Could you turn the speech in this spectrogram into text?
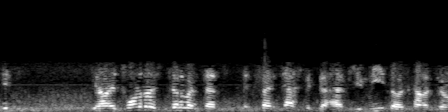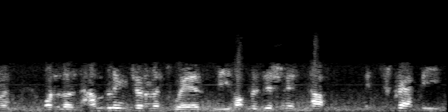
it's, you know, it's one of those tournaments that it's fantastic to have. You need those kind of tournaments. One of those humbling tournaments where the opposition is tough, it's scrappy.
